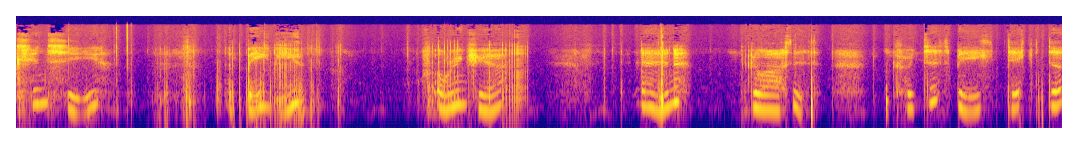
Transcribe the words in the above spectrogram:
can see a baby, orange hair, and glasses. Could this be Dexter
